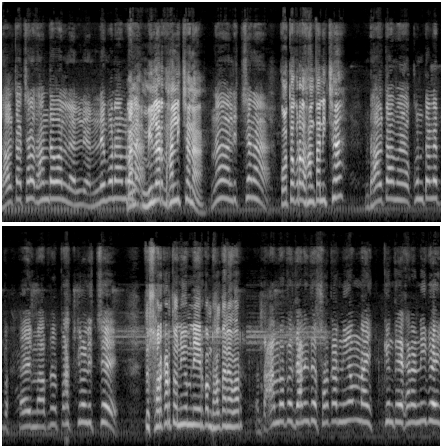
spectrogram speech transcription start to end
ঢালতা ছাড়া ধান দেওয়া নেব না আমরা। মানে মিলার ধান নিচ্ছে না? না নিচ্ছে না। কত করে ধানটা নিচ্ছে? ঢালতা কুইন্টালে আপনার পাঁচ কিলো নিচ্ছে। তো সরকার তো নিয়ম নেই এরকম ঢালতা নেওয়ার? তা আমরা তো জানি যে সরকার নিয়ম নাই কিন্তু এখানে নিবেই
